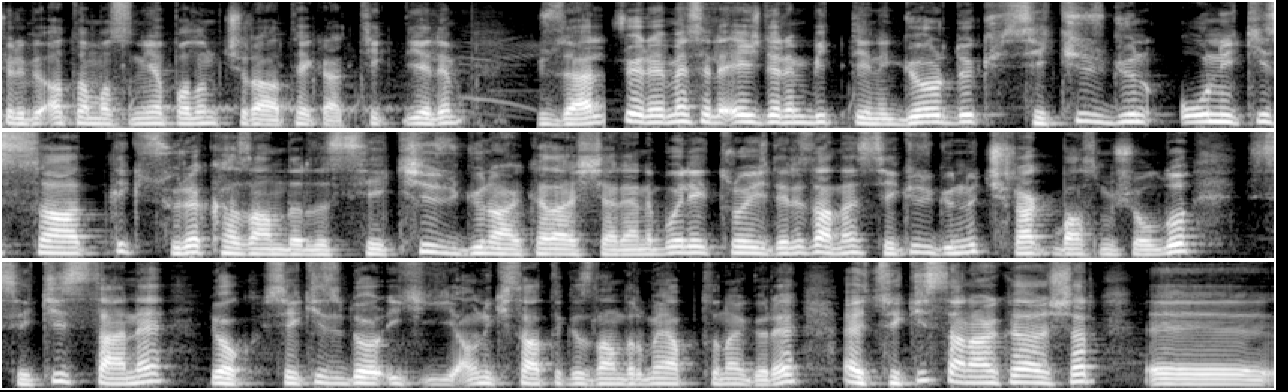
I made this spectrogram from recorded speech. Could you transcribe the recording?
Şöyle bir atamasını yapalım çırağı tekrar tikleyelim. Güzel. Şöyle mesela ejderin bittiğini gördük. 8 gün 12 saatlik süre kazandırdı. 8 gün arkadaşlar. Yani bu elektro ejderi zaten 8 günlük çırak basmış oldu. 8 tane yok 8 4 2, 12 saatlik hızlandırma yaptığına göre. Evet 8 tane arkadaşlar eee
